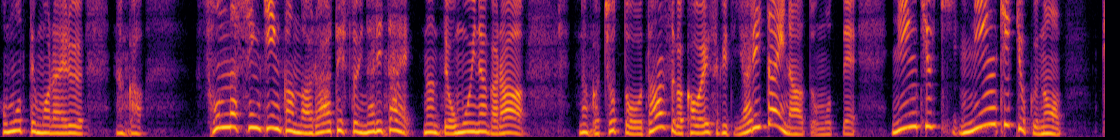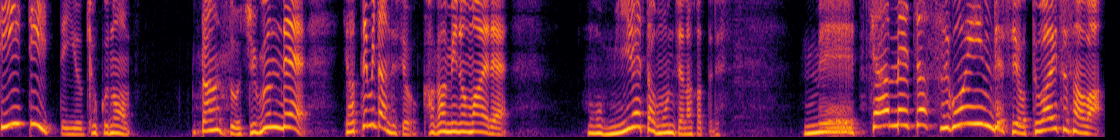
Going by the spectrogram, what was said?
思ってもらえる、なんか、そんな親近感のあるアーティストになりたいなんて思いながら、なんかちょっとダンスが可愛すぎてやりたいなと思って、人気、人気曲の TT っていう曲のダンスを自分でやってみたんですよ。鏡の前で。もう見れたもんじゃなかったです。めちゃめちゃすごいんですよ、TWICE さんは。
